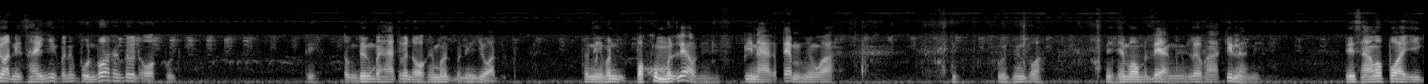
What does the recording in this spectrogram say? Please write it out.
ยอดนี่ไทยยิ่งไปทั้งปุ่นบ่ทั้งตะวันออกปุ่นดิต้องดึงไปหาตะวันออกให้หมดบัดนี้ยอดตรงนี้มันปกคลุมหมดแล้วนี่ปีนาก็เต็มยังว่าปุ่นเห็นบ่นี่เห็นบ่มันแดงนี่เริ่มหากินแล้วนี่เดี๋ยวสามมาปล่อยอีก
